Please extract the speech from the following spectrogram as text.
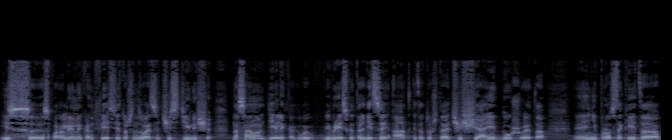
из, с параллельной конфессией, то, что называется чистилище. На самом деле, как бы в еврейской традиции, ад – это то, что очищает душу. Это э, не просто какие-то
